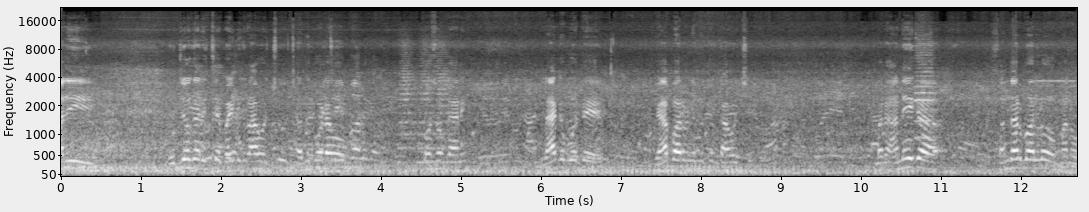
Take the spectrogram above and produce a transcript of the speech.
అది ఉద్యోగరీత్యా బయటకు రావచ్చు చదువుకోవడం కోసం కానీ లేకపోతే వ్యాపారం నిమిత్తం కావచ్చు. మరి అనేక సందర్భాల్లో మనం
